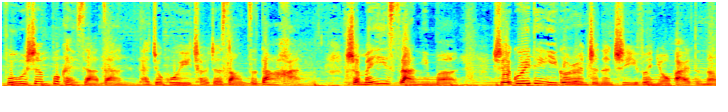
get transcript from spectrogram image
服务生不肯下单，他就故意扯着嗓子大喊：“什么意思啊你们？谁规定一个人只能吃一份牛排的呢？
